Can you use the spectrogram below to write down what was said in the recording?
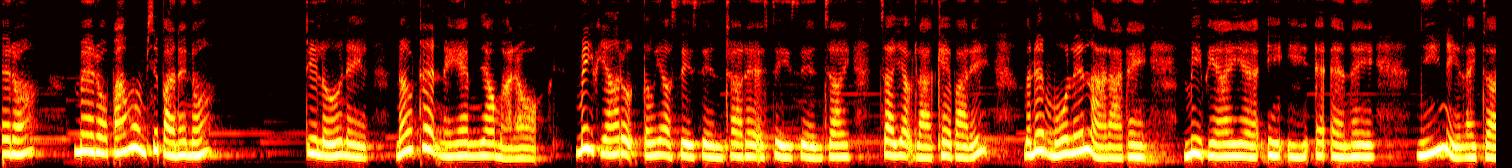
မဲတော့မဲတော့ဘာမှမဖြစ်ပါနဲ့နော်ဒီလိုနဲ့နောက်ထပ်နေရက်မြောက်မှာတော့မိဖုရားတို့၃ယောက်စီစဉ်ထားတဲ့အစီအစဉ်တိုင်းကြာရောက်လာခဲ့ပါတယ်။မနဲ့မိုးလင်းလာတာနဲ့မိဖုရားရဲ့အင်းအင်းအအန်နဲ့ညီးနေလိုက်တာ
